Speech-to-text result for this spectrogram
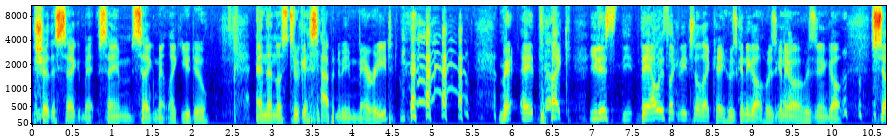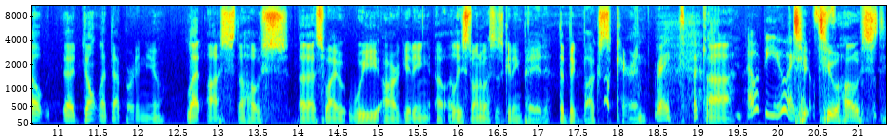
share the segment, same segment like you do. And then those two guys happen to be married. It, like you just, they always look at each other like, "Hey, who's gonna go? Who's gonna go? Who's gonna go?" So uh, don't let that burden you. Let us, the hosts. Uh, that's why we are getting. Uh, at least one of us is getting paid the big bucks, Karen. Right. Okay. Uh, that would be you, I to, guess. to host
